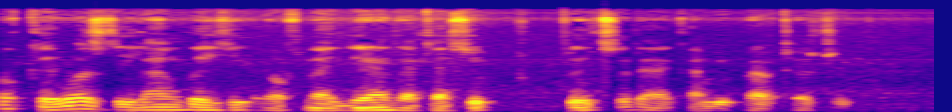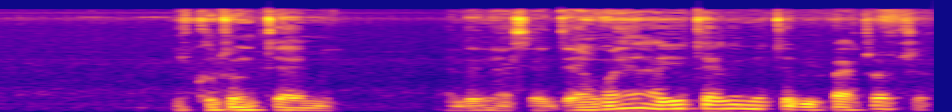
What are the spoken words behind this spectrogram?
Okay, what's the language of Nigeria that I should speak so that I can be patriotic? He couldn't tell me. And then I said, Then why are you telling me to be patriotic?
